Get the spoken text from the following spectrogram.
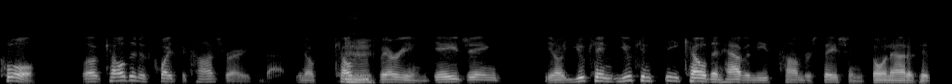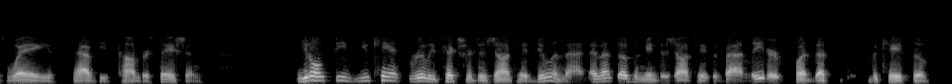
cool. Well, Keldon is quite the contrary to that. You know, Keldon's mm-hmm. very engaging. You know, you can you can see Keldon having these conversations, going out of his ways to have these conversations. You don't see, you can't really picture Dejounte doing that, and that doesn't mean Dejounte's a bad leader, but that's the case of,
